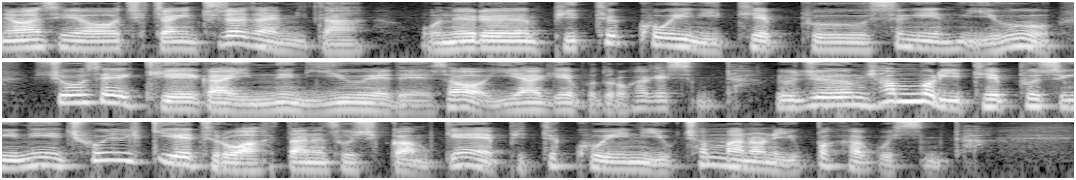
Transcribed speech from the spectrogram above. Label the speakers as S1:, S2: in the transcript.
S1: 안녕하세요. 직장인 투자자입니다. 오늘은 비트코인 ETF 승인 이후 숏의 기회가 있는 이유에 대해서 이야기해 보도록 하겠습니다. 요즘 현물 ETF 승인이 초일기에 들어왔다는 소식과 함께 비트코인이 6천만 원에 육박하고 있습니다.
